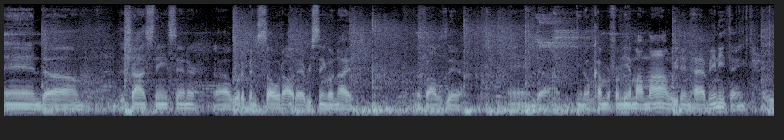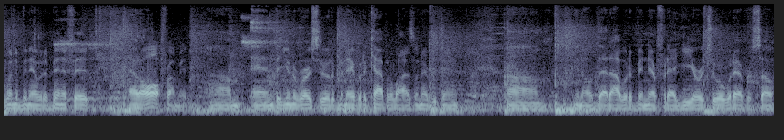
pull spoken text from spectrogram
and um, the Schottenstein Center uh, would have been sold out every single night if I was there. And uh, you know, coming from me and my mom, we didn't have anything. We wouldn't have been able to benefit at all from it. Um, and the university would have been able to capitalize on everything. Um, you know, that I would have been there for that year or two or whatever. So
